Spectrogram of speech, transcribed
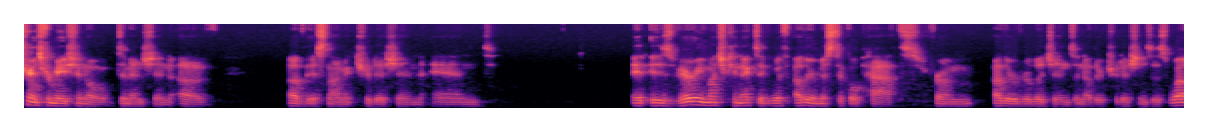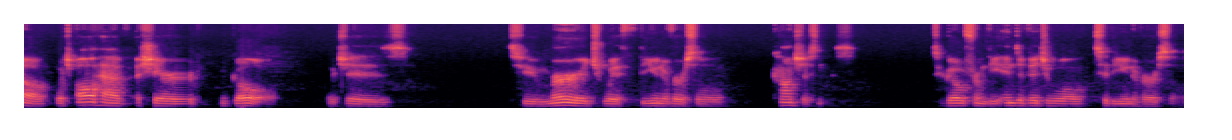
transformational dimension of of the Islamic tradition and it is very much connected with other mystical paths from other religions and other traditions as well, which all have a shared goal, which is to merge with the universal consciousness, to go from the individual to the universal,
